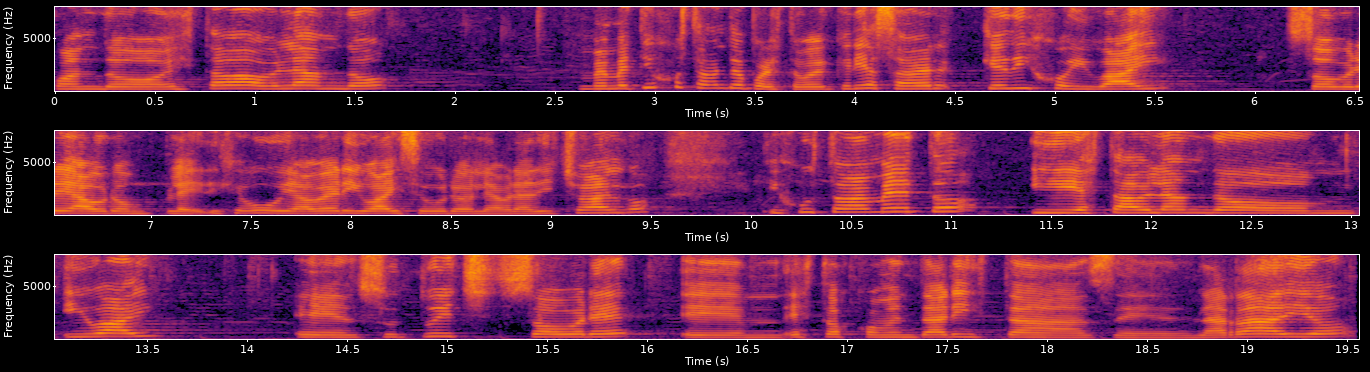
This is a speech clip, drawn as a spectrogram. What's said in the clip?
cuando estaba hablando, me metí justamente por esto, porque quería saber qué dijo Ibai sobre Auronplay. Dije, uy, a ver, Ibai seguro le habrá dicho algo. Y justo me meto y está hablando mm, Ibai en su Twitch sobre eh, estos comentaristas en la radio,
